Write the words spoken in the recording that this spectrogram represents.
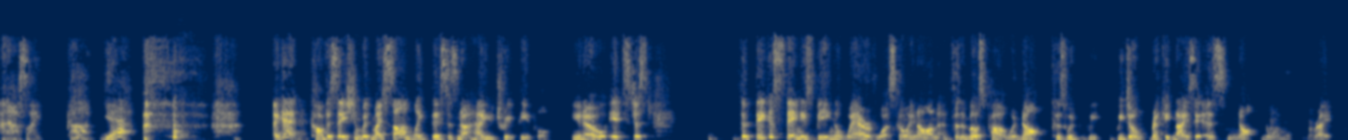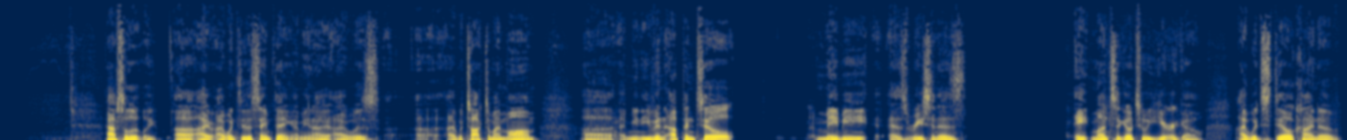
And I was like, God, yeah. Again, conversation with my son, like, this is not how you treat people. You know, it's just the biggest thing is being aware of what's going on. And for the most part, we're not because we, we, don't recognize it as not normal, right? Absolutely. Uh, I, I went through the same thing. I mean, I, I was, uh, I would talk to my mom. Uh, I mean, even up until maybe as recent as eight months ago to a year ago, I would still kind of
